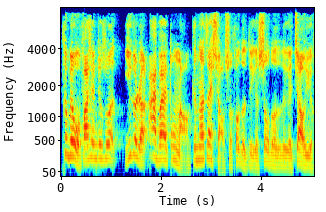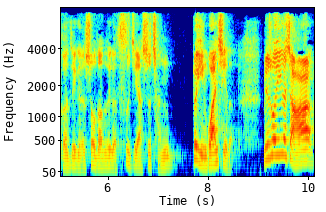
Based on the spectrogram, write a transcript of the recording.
特别我发现就是说，一个人爱不爱动脑，跟他在小时候的这个受到的这个教育和这个受到的这个刺激啊，是成对应关系的。比如说一个小孩。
